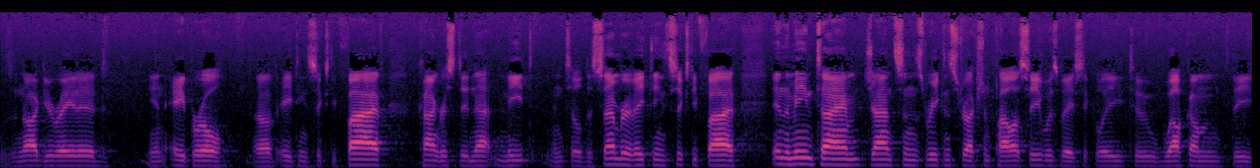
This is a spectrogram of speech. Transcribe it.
was inaugurated in April of 1865. Congress did not meet until December of 1865. In the meantime, Johnson's Reconstruction policy was basically to welcome the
